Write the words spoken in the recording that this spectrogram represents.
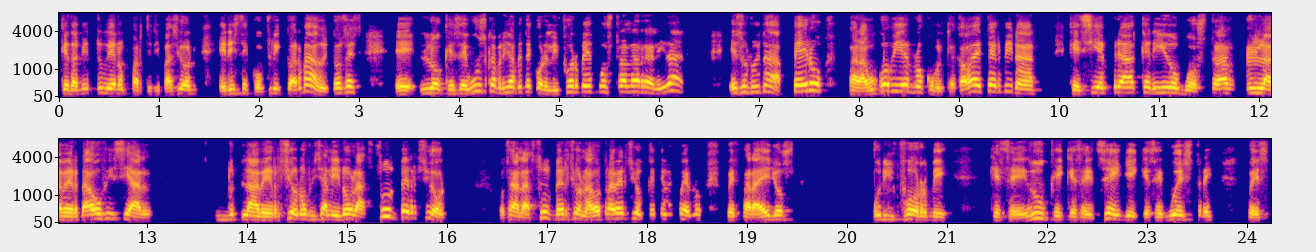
que también tuvieron participación en este conflicto armado. Entonces, eh, lo que se busca precisamente con el informe es mostrar la realidad. Eso no es nada. Pero para un gobierno como el que acaba de terminar, que siempre ha querido mostrar la verdad oficial, la versión oficial y no la subversión, o sea, la subversión, la otra versión que tiene el pueblo, pues para ellos un informe que se eduque y que se enseñe y que se muestre, pues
